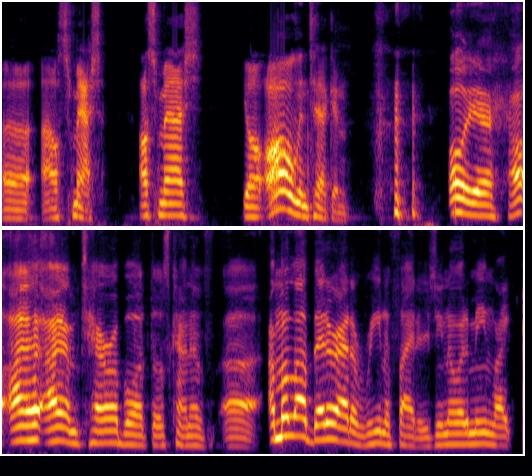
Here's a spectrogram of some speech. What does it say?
Uh, I'll smash, I'll smash y'all all in Tekken. Oh yeah, I, I I am terrible at those kind of. uh I'm a lot better at arena fighters. You know what I mean? Like,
